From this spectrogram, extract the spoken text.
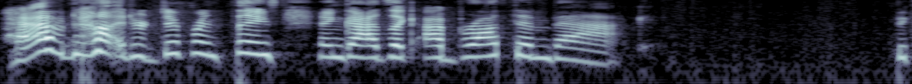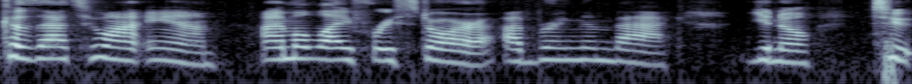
have died or different things. And God's like, I brought them back because that's who I am. I'm a life restorer. I bring them back, you know, to,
